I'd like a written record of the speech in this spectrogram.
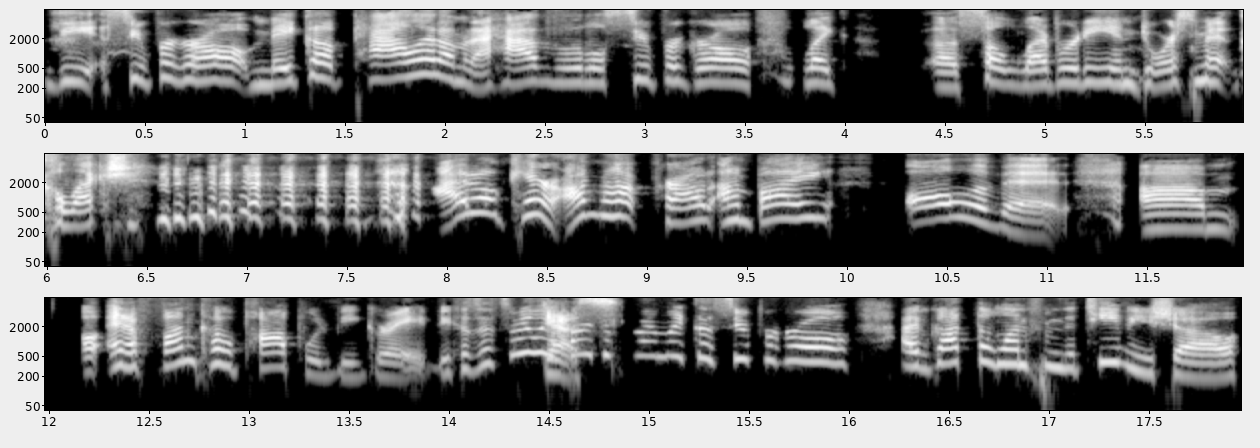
the Supergirl makeup palette. I'm gonna have the little Supergirl like a celebrity endorsement collection. I don't care. I'm not proud. I'm buying all of it. Um, oh, and a Funko Pop would be great because it's really hard to find like a Supergirl. I've got the one from the TV show,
